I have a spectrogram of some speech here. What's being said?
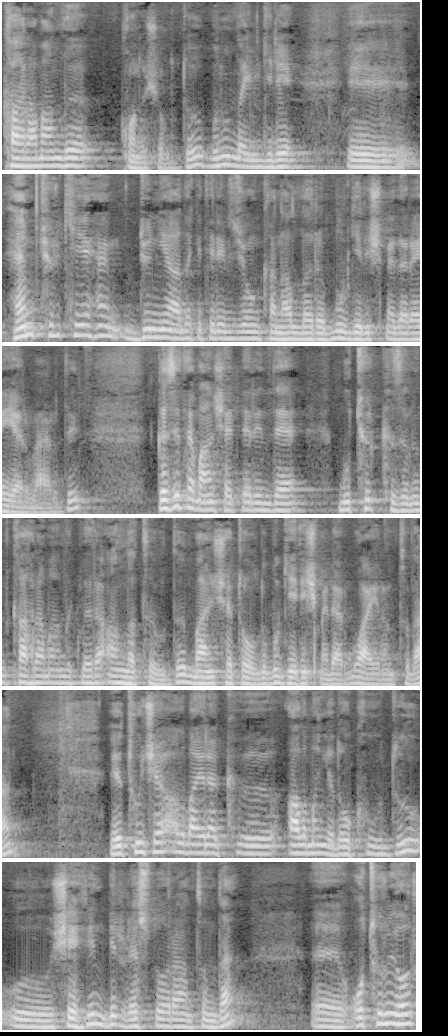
kahramanlığı konuşuldu. Bununla ilgili e, hem Türkiye hem dünyadaki televizyon kanalları bu gelişmelere yer verdi. Gazete manşetlerinde bu Türk kızının kahramanlıkları anlatıldı, manşet oldu bu gelişmeler, bu ayrıntılar. E, Tuğçe Albayrak e, Almanya'da okuduğu e, şehrin bir restorantında e, oturuyor.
